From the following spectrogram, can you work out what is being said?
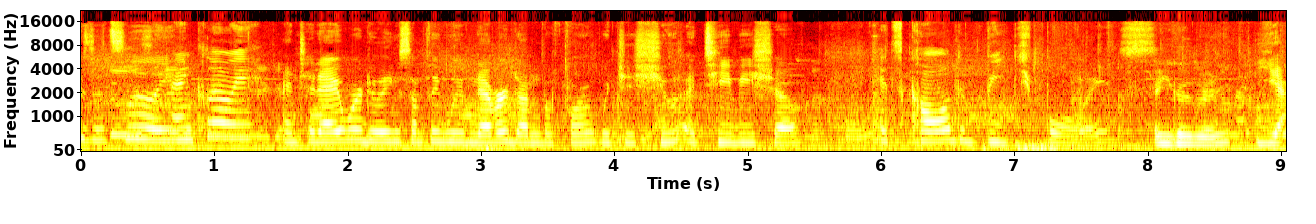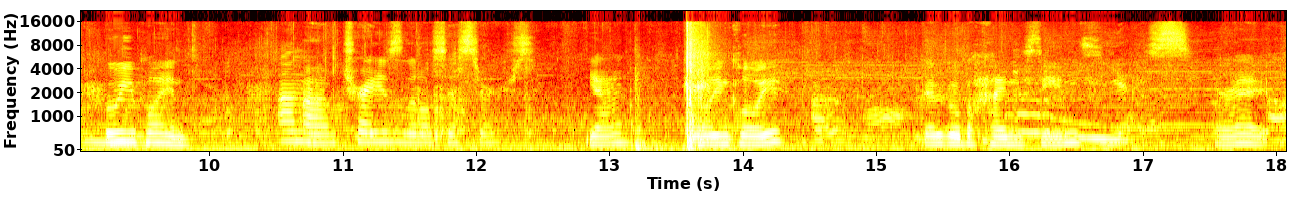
guys, it's Lily. And Chloe. And today we're doing something we've never done before, which is shoot a TV show. It's called Beech Boys. Are you guys ready? Yeah. Who are you playing? Um, Um, Trey's little sisters. Yeah? Lily and Chloe? Gotta go behind the scenes? Yes. All right. um,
